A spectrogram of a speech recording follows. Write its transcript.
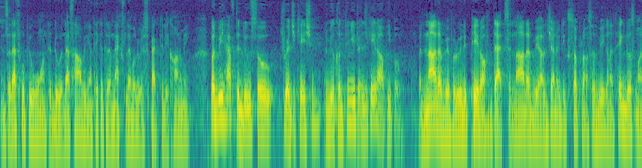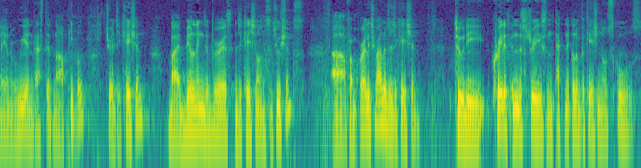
And so that's what we want to do, and that's how we can take it to the next level with respect to the economy. But we have to do so through education, and we'll continue to educate our people. But now that we've already paid off debts and now that we are generating surpluses, we're going to take those money and reinvest it in our people through education by building the various educational institutions, uh, from early childhood education to the creative industries and technical and vocational schools,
